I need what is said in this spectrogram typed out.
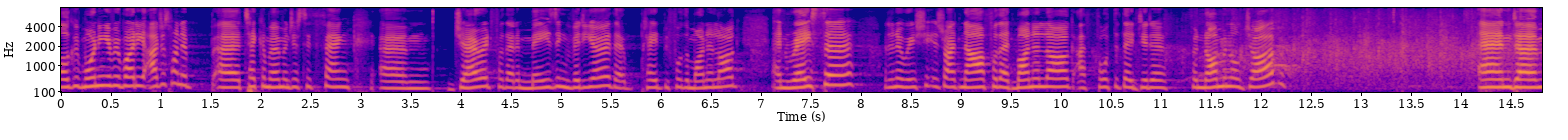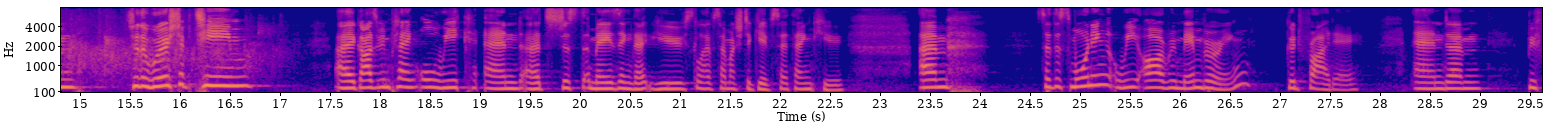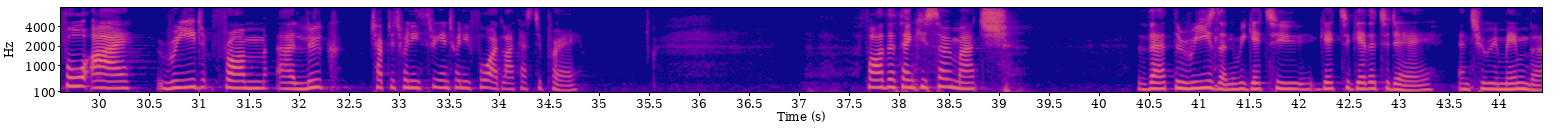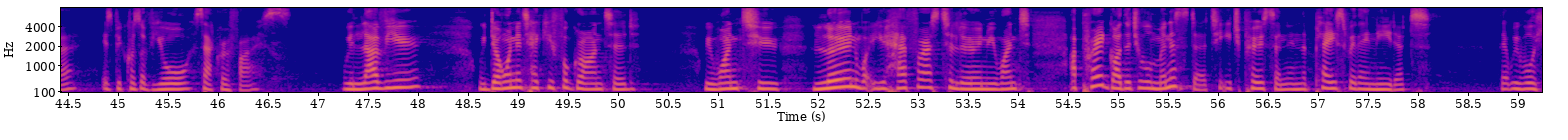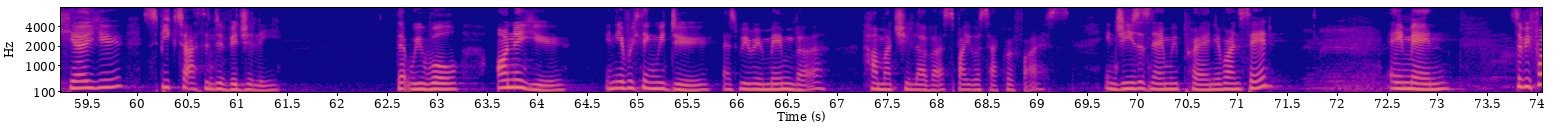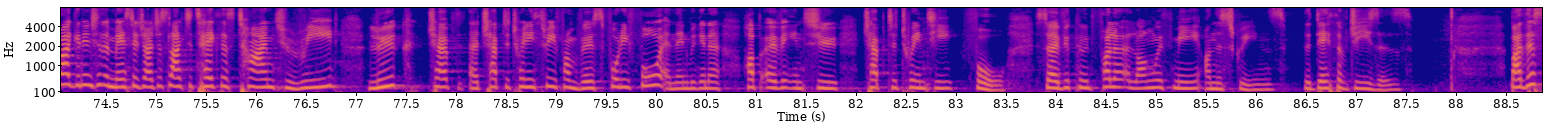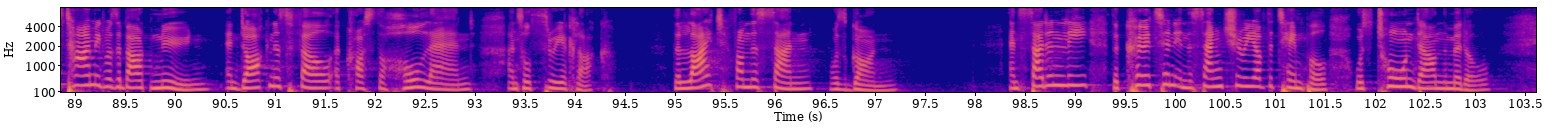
Well, good morning, everybody. I just want to uh, take a moment just to thank um, Jared for that amazing video that played before the monologue, and Racer, I don't know where she is right now, for that monologue. I thought that they did a phenomenal job. And um, to the worship team, uh, guys have been playing all week, and uh, it's just amazing that you still have so much to give. So thank you. Um, so this morning we are remembering Good Friday, and um, before I read from uh, Luke chapter 23 and 24, I'd like us to pray. Father, thank you so much that the reason we get to get together today and to remember is because of your sacrifice. We love you. We don't want to take you for granted. We want to learn what you have for us to learn. We want, I pray, God, that you will minister to each person in the place where they need it that we will hear you speak to us individually, that we will honor you in everything we do as we remember how much you love us by your sacrifice. In Jesus' name we pray. And everyone said, Amen. Amen. So before I get into the message, I'd just like to take this time to read Luke chapter, uh, chapter 23 from verse 44, and then we're going to hop over into chapter 24. So if you can follow along with me on the screens, the death of Jesus. By this time, it was about noon, and darkness fell across the whole land until three o'clock. The light from the sun was gone. And suddenly, the curtain in the sanctuary of the temple was torn down the middle.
